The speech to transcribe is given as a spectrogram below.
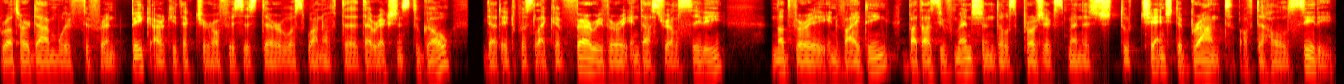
Rotterdam with different big architecture offices, there was one of the directions to go, that it was like a very, very industrial city, not very inviting. But as you've mentioned, those projects managed to change the brand of the whole city.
